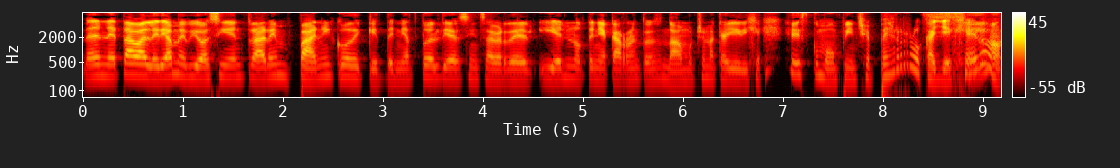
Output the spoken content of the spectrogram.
Neta, Valeria me vio así entrar en pánico de que tenía todo el día sin saber de él y él no tenía carro, entonces andaba mucho en la calle y dije, es como un pinche perro callejero.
